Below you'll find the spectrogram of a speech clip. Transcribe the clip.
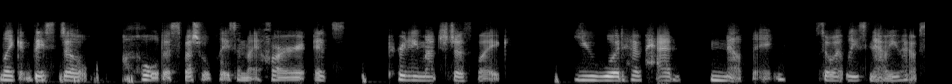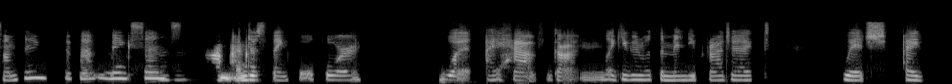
like they still hold a special place in my heart. It's pretty much just like you would have had nothing. So at least now you have something, if that makes sense. Mm-hmm. I'm just thankful for what I have gotten, like even with the Mindy project, which I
